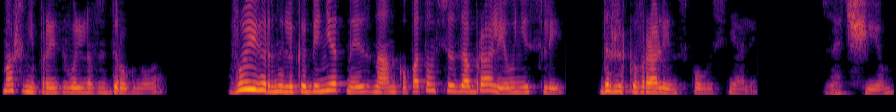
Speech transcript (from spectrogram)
Маша непроизвольно вздрогнула. Вывернули кабинет наизнанку, потом все забрали и унесли. Даже ковролин с пола сняли. Зачем?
